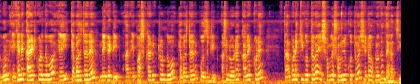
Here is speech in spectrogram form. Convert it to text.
এবং এখানে কানেক্ট করে দেবো এই ক্যাপাসিটারের নেগেটিভ আর এই পাশ কানেক্ট করে দেবো ক্যাপাসিটারের পজিটিভ আসলে ওটা কানেক্ট করে তারপরে কি করতে হবে? এর সঙ্গে সংযোগ করতে হবে, সেটাও আপনাদের দেখাচ্ছি।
